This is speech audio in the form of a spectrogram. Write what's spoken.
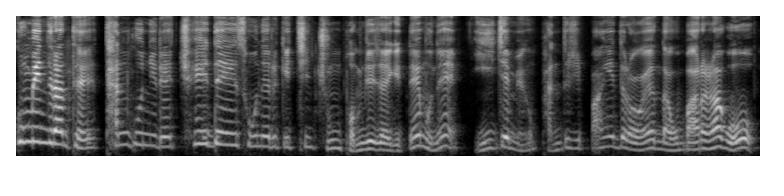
국민들한테 탄군 일에 최대의 손해를 끼친 중범죄자이기 때문에 이재명은 반드시 빵에 들어가야 한다고 말을 하고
